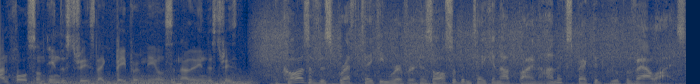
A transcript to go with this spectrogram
unwholesome industries like paper mills and other industries. The cause of this breathtaking river has also been taken up by an unexpected group of allies.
